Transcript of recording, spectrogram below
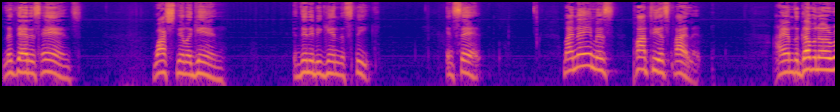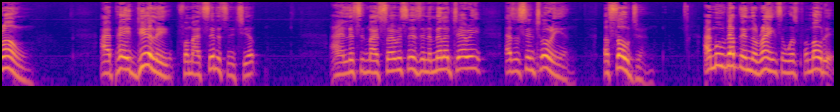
looked at his hands, washed them again, and then he began to speak and said, My name is Pontius Pilate. I am the governor of Rome. I paid dearly for my citizenship. I enlisted my services in the military as a centurion, a soldier. I moved up in the ranks and was promoted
